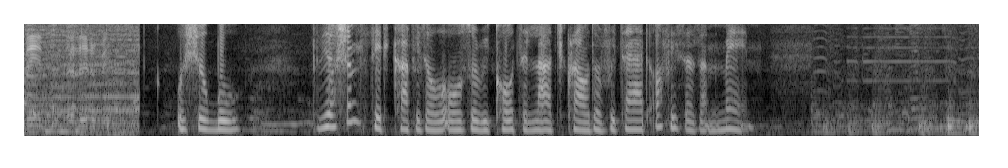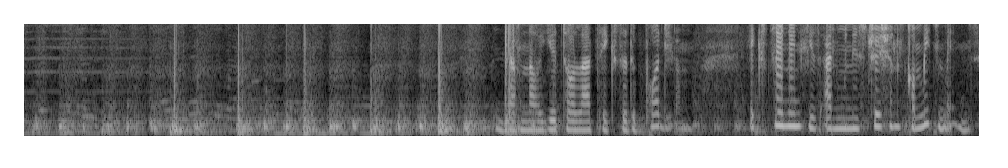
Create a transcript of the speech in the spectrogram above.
this a little bit. The Osun State capital also records a large crowd of retired officers and men. Governor Oyetola takes to the podium, explaining his administration commitment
